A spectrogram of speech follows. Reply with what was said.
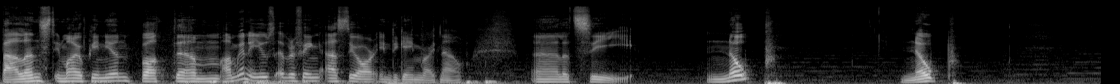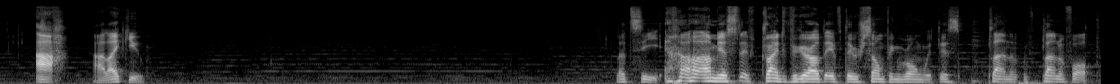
balanced in my opinion, but um, I'm gonna use everything as they are in the game right now. Uh, let's see. Nope. Nope. Ah, I like you. Let's see. I'm just trying to figure out if there's something wrong with this plan of, plan of thought.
